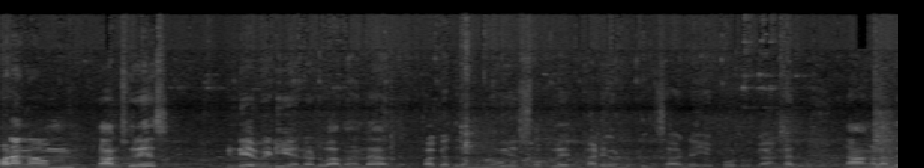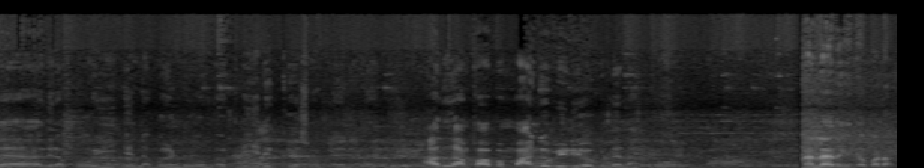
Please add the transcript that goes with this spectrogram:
வணக்கம். நான் சுரேஷ். இந்திய வீடியோ என்னோட வாங்கினா பக்கத்தில் முன்னே சாக்லேட் கடை ஒன்று புதுசாக போட்டிருக்காங்க. நாங்கள் அந்த இதில் போய் என்ன வேண்டுவோம் எப்படி இருக்குது சாக்லேட் அதுதான் பார்ப்போம். வாங்க வீடியோக்குள்ளே தான் போவோம். நல்லா இருக்கு இந்த படம்.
